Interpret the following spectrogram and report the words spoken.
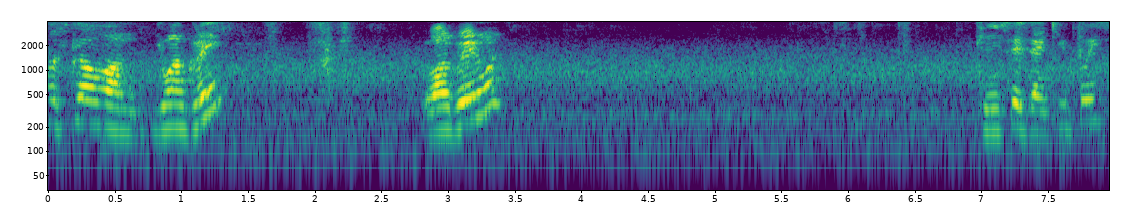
Let's go on. You want green? You want a green one? Can you say thank you, please?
